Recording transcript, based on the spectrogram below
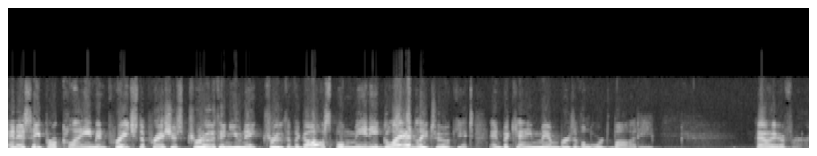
And as he proclaimed and preached the precious truth and unique truth of the gospel, many gladly took it and became members of the Lord's body. However,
